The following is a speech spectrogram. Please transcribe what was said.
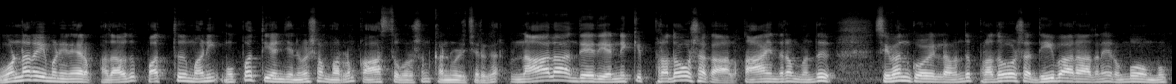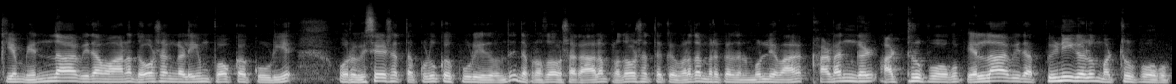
ஒன்றரை மணி நேரம் அதாவது பத்து மணி முப்பத்தி அஞ்சு நிமிஷம் வரலும் காஸ்து புருஷன் கண் விழிச்சிருக்கார் நாலாம் தேதி அன்னைக்கு பிரதோஷ காலம். சாயந்தரம் வந்து சிவன் கோயிலில் வந்து பிரதோஷ தீபாராதனை ரொம்ப முக்கியம். எல்லா விதமான தோஷங்களையும் போக்கக்கூடிய ஒரு விசேஷத்தை கொடுக்கக்கூடியது வந்து இந்த பிரதோஷ காலம். பிரதோஷத்துக்கு விரதம் இருக்கிறதன் மூலியமாக கடன்கள் அற்று போகும். எல்லாவித பிணிகளும் அற்று போகும்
